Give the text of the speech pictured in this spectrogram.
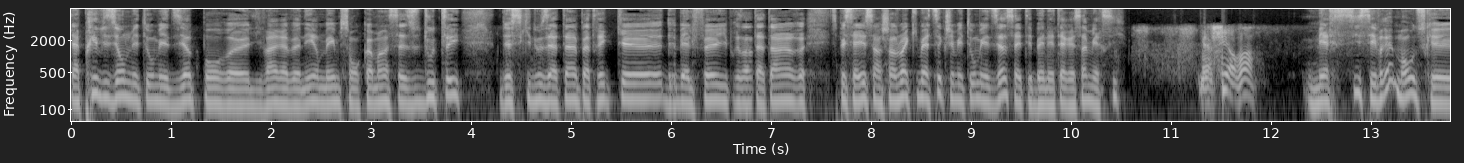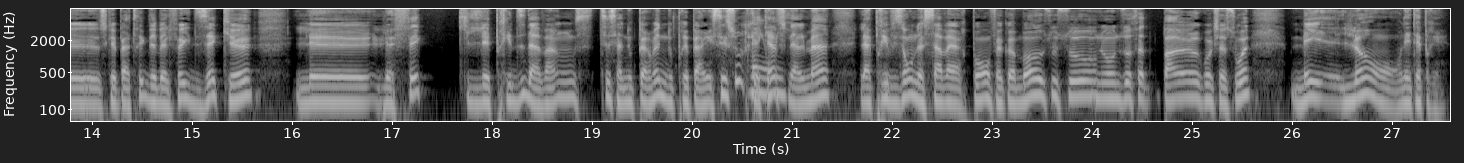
la prévision de Météo Média pour euh, l'hiver à venir, même si on commence à se douter de ce qui nous attend. Patrick de Bellefeuille, présentateur spécialiste en changement climatique chez Météo Média, ça a été bien intéressant. Merci. Merci, au revoir. Merci. C'est vrai, Maud, ce que, ce que Patrick de Bellefeuille disait que le, le fait qu'il l'ait prédit d'avance, ça nous permet de nous préparer. C'est sûr que ben quand finalement la prévision ne s'avère pas, on fait comme oh, c'est ça, nous on nous a fait peur, quoi que ce soit. Mais là, on était prêt.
